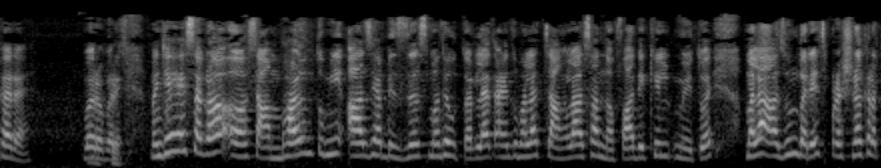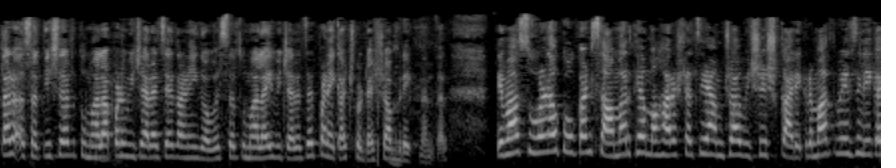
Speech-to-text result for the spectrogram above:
खरंय. बरोबर आहे. म्हणजे हे सगळं अ, सांभाळून तुम्ही आज या बिझनेसमध्ये उतरलात आणि तुम्हाला चांगला असा नफा देखील मिळतोय. मला अजून बरेच प्रश्न खरं तर सतीश सर तुम्हाला पण विचारायचे आहेत आणि गवस सर तुम्हालाही विचारायचे आहेत पण एका छोट्याशा ब्रेक नंतर. तेव्हा सुवर्ण कोकण सामर्थ्य महाराष्ट्राचे आमच्या विशेष कार्यक्रमात वेळ झाली एका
